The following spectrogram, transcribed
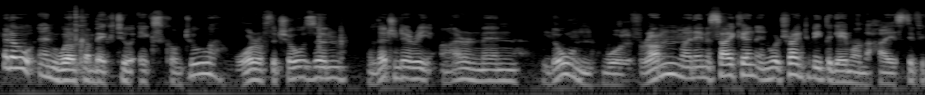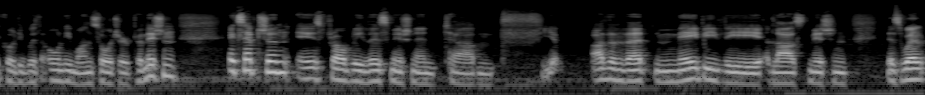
Hello and welcome back to XCOM 2 War of the Chosen Legendary Ironman Lone Wolf Run. My name is Syken and we're trying to beat the game on the highest difficulty with only one soldier per mission. Exception is probably this mission and um, yep, other than that maybe the last mission as well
